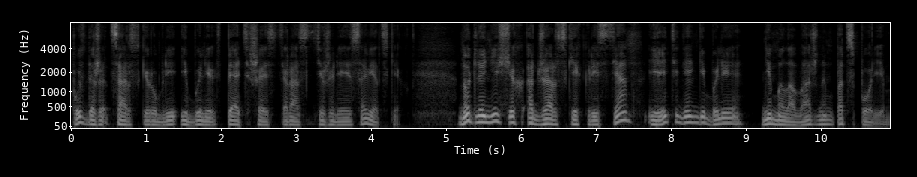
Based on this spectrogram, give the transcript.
пусть даже царские рубли и были в пять-шесть раз тяжелее советских. Но для нищих аджарских крестьян и эти деньги были немаловажным подспорьем.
